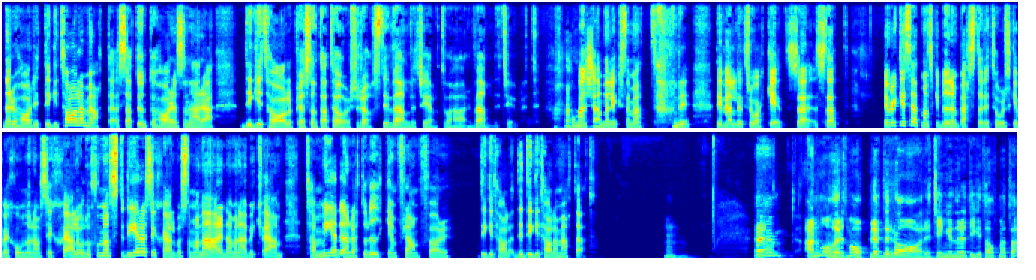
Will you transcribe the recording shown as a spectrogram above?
när du har ditt digitala möte så att du inte har en sån här äh, digital presentatörsröst. Det är väldigt trevligt att vara här, väldigt trevligt. Och man känner liksom att det, det är väldigt tråkigt. Så, så att jag brukar säga att man ska bli den bästa retoriska versionen av sig själv och då får man studera sig själv och som man är när man är bekväm. Ta med mm. den retoriken framför digitala, det digitala mötet. Mm. Um, er det noen av dere som har opplevd rare ting under et digitalt møte?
